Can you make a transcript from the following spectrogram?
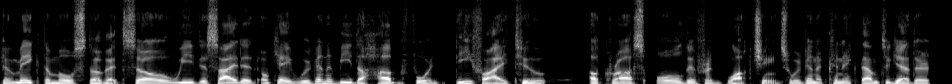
to make the most of it. So we decided, okay, we're going to be the hub for DeFi too across all different blockchains. We're going to connect them together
